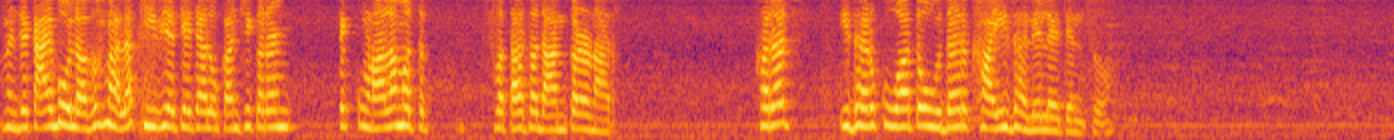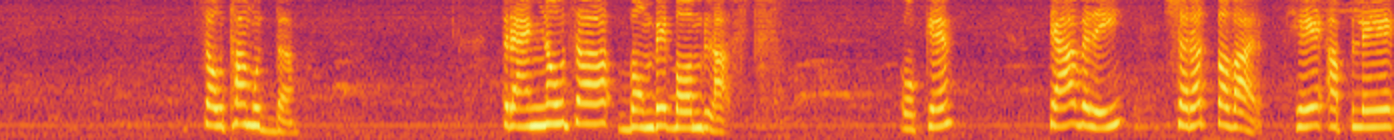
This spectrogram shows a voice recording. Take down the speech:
म्हणजे काय बोलावं मला? कीव येते त्या लोकांची कारण ते कोणाला मत स्वतःचं दान करणार? खरंच इधर कुवा तो उधर खाई झालेलं आहे त्यांचं. चौथा मुद्दा. त्र्याण्णवचा बॉम्बे बॉम्ब ब्लास्ट ओके त्यावेळी शरद पवार हे आपले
